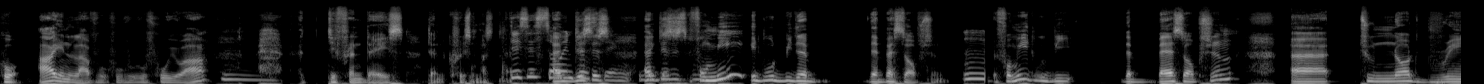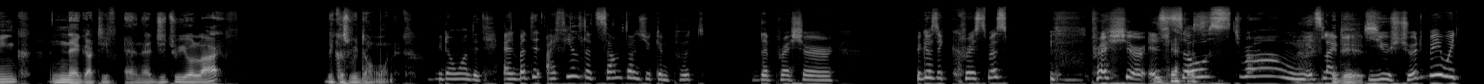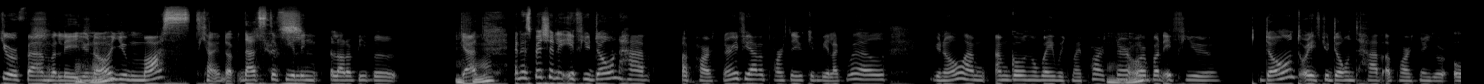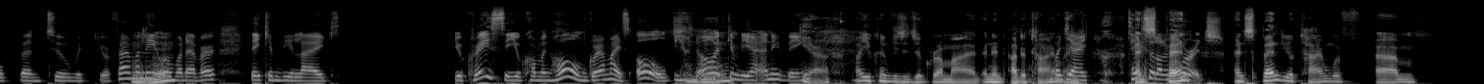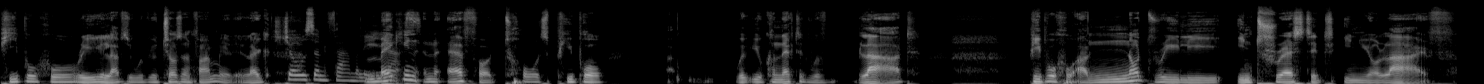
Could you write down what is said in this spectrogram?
who are in love with who, with who you are at different days than christmas day. Mm. this is so and this is interesting and this is for me it would be the the best option. Mm. for me it would be the best option uh, to not bring negative energy to your life because we don't want it. we don't want it and but i feel that sometimes you can put the pressure because the christmas pressure is so strong it's like It you should be with your family you know Mhm. you must kind of that's the feeling a lot of people get Mhm. and especially if you don't have a partner if you have a partner you can be like well you know i'm i'm going away with my partner or Mhm. but if you don't or if you don't have a partner you're open to with your family or Mhm. whatever they can be like you're crazy you're coming home grandma is old you know it Mhm. can be anything Yeah, or you can visit your grandma at any other time. but and, yeah it takes a lot spend- of courage and spend your time with um, people who really loves you, with your chosen family. Like chosen family making yes. an effort towards people with you connected with blood, people who are not really interested in your life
